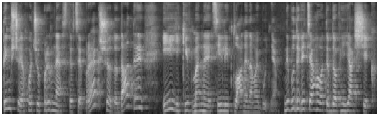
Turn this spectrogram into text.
тим, що я хочу привнести в цей проект, що додати, і які в мене цілі плани на майбутнє. Не буду відтягувати в довгий ящик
